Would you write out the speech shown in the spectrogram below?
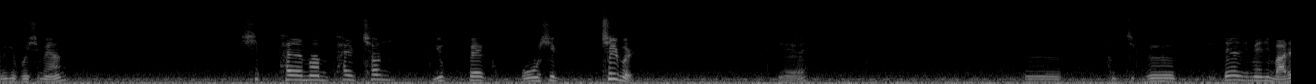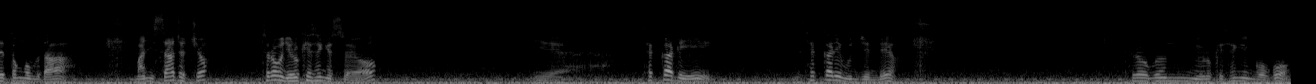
여기 보시면 18만 8,657불. 예. 그, 그, 지- 그, 세일즈맨이 말했던 것보다 많이 싸졌죠? 트럭은 이렇게 생겼어요. 예. 색깔이, 색깔이 문제인데요. 트럭은 이렇게 생긴 거고,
